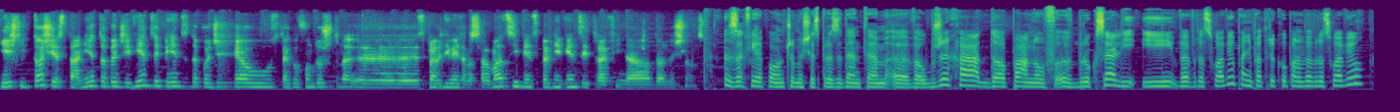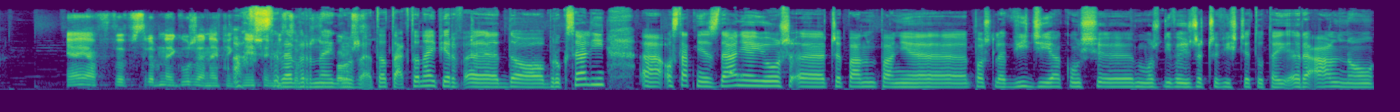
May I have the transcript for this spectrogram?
Jeśli to się stanie, to będzie więcej pieniędzy do podziału z tego Funduszu e, Sprawiedliwej Transformacji, więc pewnie więcej trafi na Dolny Śląsk. Za chwilę połączymy się z prezydentem Wałbrzycha, do panów w Brukseli i we Wrocławiu. Panie Patryku, pan we Wrocławiu? Nie, ja w, w Srebrnej Górze, Ach, w Srebrnej Górze. To tak, to najpierw e, do Brukseli. E, Ostatnie zdanie już. E, Czy pan, panie pośle, widzi jakąś e, możliwość rzeczywiście tutaj realną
